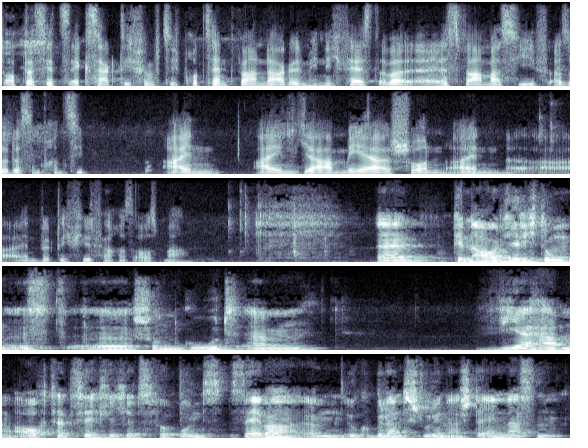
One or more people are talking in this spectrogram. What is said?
ob das jetzt exakt die 50 Prozent waren, nagel mich nicht fest, aber es war massiv. Also dass im Prinzip ein, ein Jahr mehr schon ein, äh, ein wirklich Vielfaches ausmachen. Äh, genau, die Richtung ist äh, schon gut. Ähm, wir haben auch tatsächlich jetzt für uns selber ähm, Ökobilanzstudien erstellen lassen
